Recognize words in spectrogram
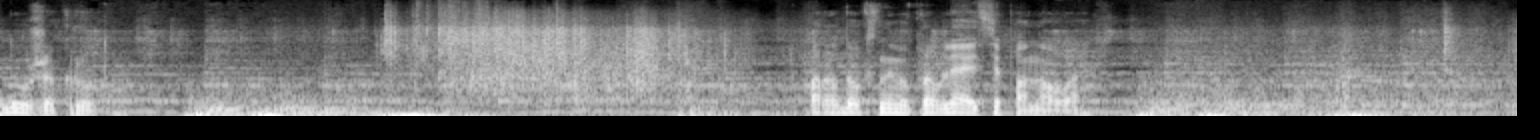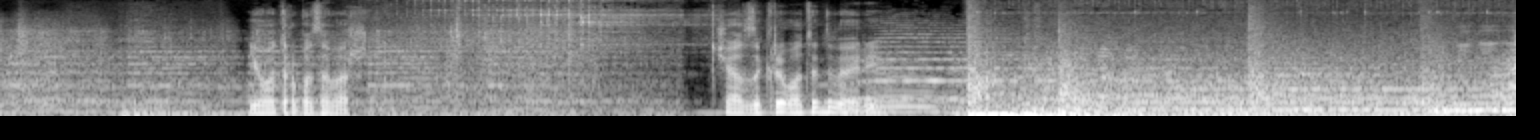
Дуже круто. Парадокс не виправляється, панове. Його треба завершити. Час закривати двері. Ні-ні-ні,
